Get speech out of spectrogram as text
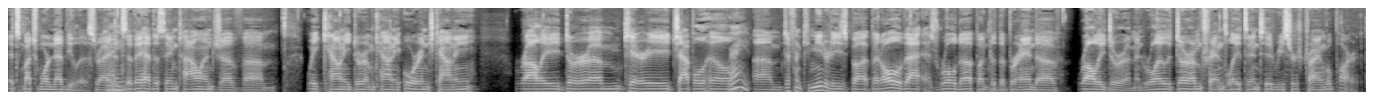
It's much more nebulous, right? right. And so they had the same challenge of um, Wake County, Durham County, Orange County, Raleigh, Durham, Cary, Chapel Hill, right. um, different communities, but but all of that has rolled up under the brand of Raleigh Durham, and Raleigh Durham translates into Research Triangle Park.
